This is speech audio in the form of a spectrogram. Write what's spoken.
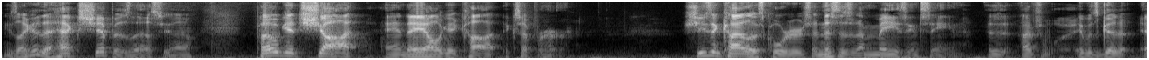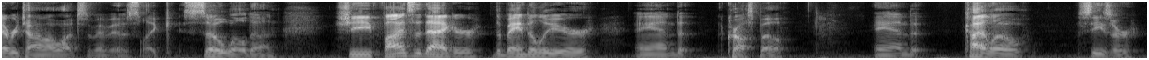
He's like, "Who the heck ship is this?" You know. Poe gets shot, and they all get caught except for her. She's in Kylo's quarters, and this is an amazing scene. It, I've, it was good every time I watched the movie. It was like so well done. She finds the dagger, the bandolier, and the crossbow, and Kylo sees her,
